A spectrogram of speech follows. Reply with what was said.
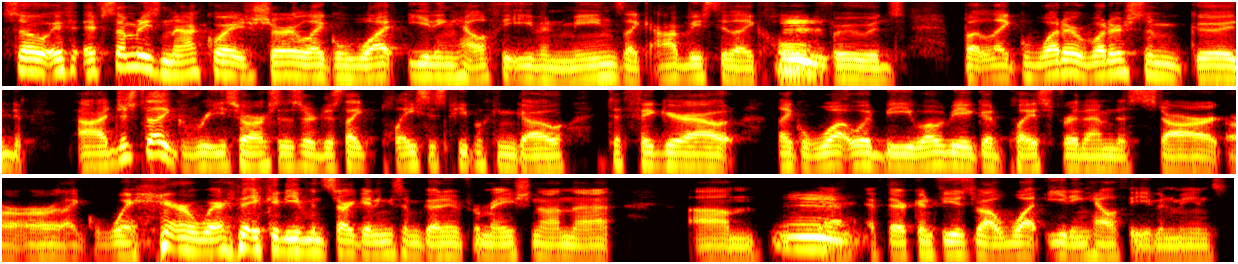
So if, if somebody's not quite sure like what eating healthy even means, like obviously like whole mm. foods, but like what are what are some good uh, just like resources or just like places people can go to figure out like what would be what would be a good place for them to start or, or like where where they could even start getting some good information on that. Um, mm. yeah, if they're confused about what eating healthy even means.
